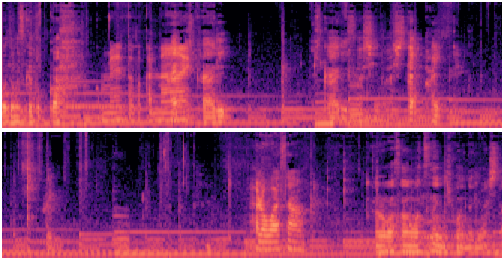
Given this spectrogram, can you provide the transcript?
走行でもつけとくか。ごめん届かはない。い光光さしましたはい。はい。ハロワさん。ハロワさんは常に彦になりました。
